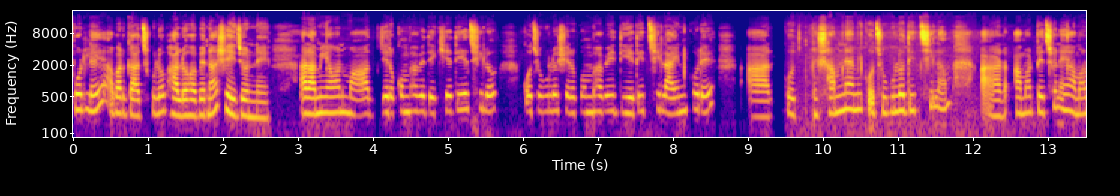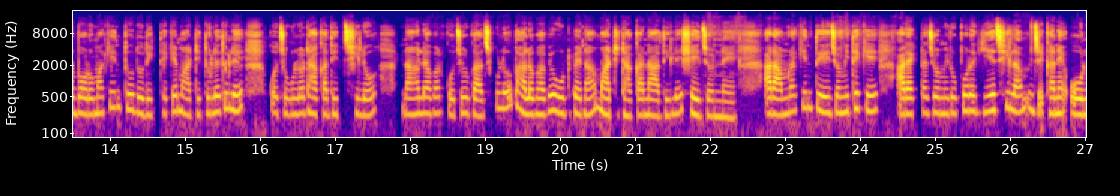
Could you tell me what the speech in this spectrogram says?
পড়লে আবার গাছগুলো ভালো হবে না সেই জন্যে। আর আমি আমার মা যেরকমভাবে দেখিয়ে দিয়েছিল, কচুগুলো সেরকমভাবেই দিয়ে দিচ্ছি লাইন করে। আর সামনে আমি কচুগুলো দিচ্ছিলাম। আর আমার পেছনে আমার বড় মা কিন্তু দুদিক থেকে মাটি তুলে তুলে কচুগুলো ঢাকা দিচ্ছিল। না হলে আবার কচুর গাছগুলো ভালোভাবে উঠবে না মাটি ঢাকা না দিলে সেই জন্যে। আর আমরা কিন্তু এই জমি থেকে আর একটা জমির উপরে গিয়েছিলাম যেখানে ওল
